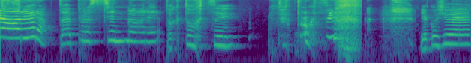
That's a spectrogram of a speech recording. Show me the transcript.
nádhera, to je prostě nádhera. Tak to chci. To chci. Jakože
